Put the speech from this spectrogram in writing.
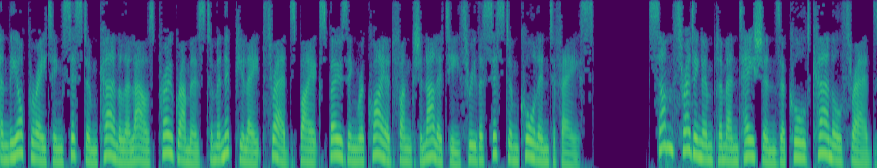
and the operating system kernel allows programmers to manipulate threads by exposing required functionality through the system call interface. Some threading implementations are called kernel threads,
